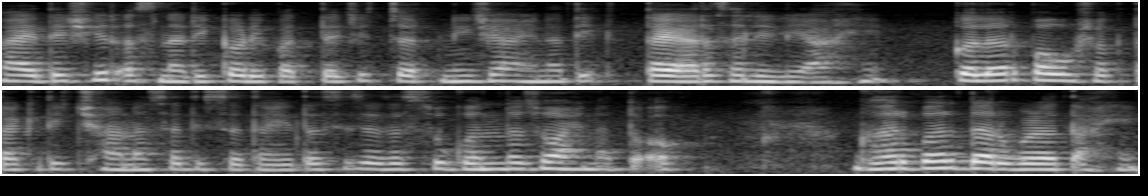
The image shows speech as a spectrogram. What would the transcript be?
फायदेशीर असणारी कढीपत्त्याची चटणी जी आहे ना ती तयार झालेली आहे. कलर पाहू शकता किती छान असा दिसत आहे. तसेच याचा सुगंध जो आहे ना तो घरभर दरवळत आहे.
